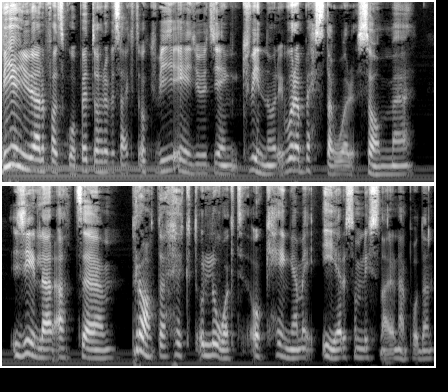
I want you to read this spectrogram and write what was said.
Vi är ju i alla fall skåpet, det har vi sagt, och vi är ju ett gäng kvinnor i våra bästa år som eh, gillar att eh, prata högt och lågt och hänga med er som lyssnar i den här podden.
